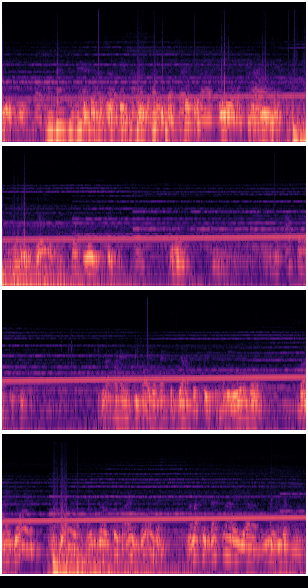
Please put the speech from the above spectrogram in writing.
I'm not saying that's not a uh,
